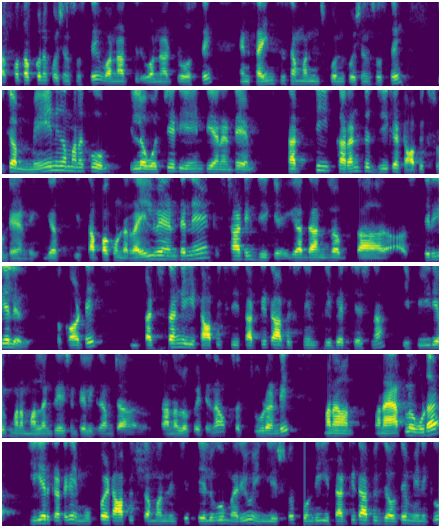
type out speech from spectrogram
తక్కువ తక్కువ క్వశ్చన్స్ వస్తాయి. One not three one not two వస్తాయి. అండ్ సైన్స్ సంబంధించి కొన్ని క్వశ్చన్స్ వస్తాయి. ఇక మెయిన్గా మనకు ఇలా వచ్చేటి ఏంటి అని అంటే థర్టీ కరెంట్ జీకే టాపిక్స్ ఉంటాయండి. ఎస్ ఇది తప్పకుండా. రైల్వే అంటేనే స్టార్టింగ్ జీకే ఇక దాంట్లో తిరిగేలేదు సో కాబట్టి ఖచ్చితంగా ఈ టాపిక్స్ ఈ థర్టీ టాపిక్స్ నేను ప్రిపేర్ చేసిన ఈ పీడిఎఫ్ మన మల్లం క్రియేషన్ టెలిగ్రామ్ ఛానల్ ఛానల్లో పెట్టిన ఒకసారి చూడండి. మన మన యాప్లో కూడా క్లియర్ కట్గా ఈ ముప్పై టాపిక్స్ సంబంధించి తెలుగు మరియు ఇంగ్లీష్లో కొన్ని ఈ థర్టీ టాపిక్స్ అయితే మీకు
